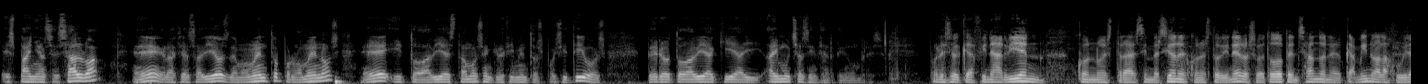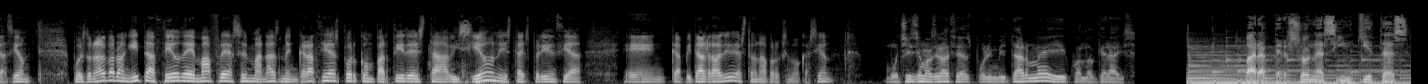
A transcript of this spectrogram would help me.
España se salva, gracias a Dios, de momento, por lo menos, y todavía estamos en crecimientos positivos. Pero todavía aquí hay, hay muchas incertidumbres. Por eso hay que afinar bien con nuestras inversiones, con nuestro dinero, sobre todo pensando en el camino a la jubilación. Pues don Álvaro Anguita, CEO de Mafre Asset Management, gracias por compartir esta visión y esta experiencia en Capital Radio y hasta una próxima ocasión. Muchísimas gracias por invitarme y cuando queráis. Para personas inquietas,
